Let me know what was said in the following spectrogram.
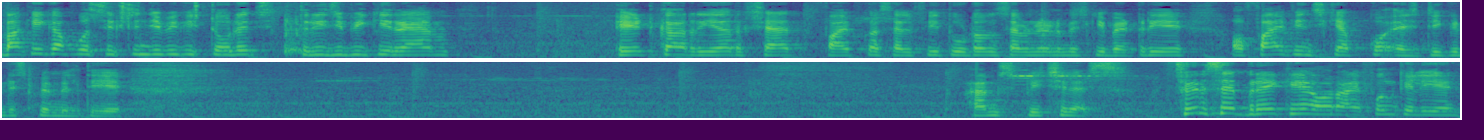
बाकी का आपको सिक्सटीन जीबी की स्टोरेज थ्री की रैम एट का रियर शायद फाइव का selfie two thousand seven hundred की बैटरी है, और फाइव इंच की आपको एचडी की डिस्प्ले मिलती है। आई एम स्पीचलेस फिर से ब्रेक है और आईफोन के लिए।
